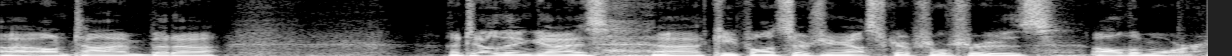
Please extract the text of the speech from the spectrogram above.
on time. But until then, guys, keep on searching out scriptural truths all the more.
